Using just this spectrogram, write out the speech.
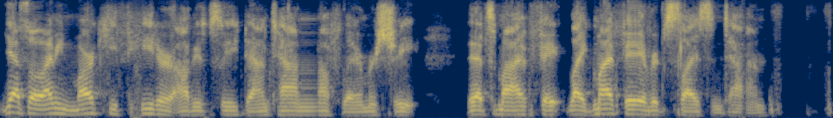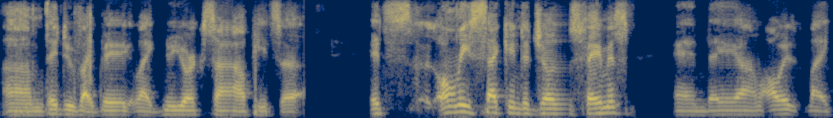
yeah, so I mean, Marquee Theater, obviously downtown off Larimer Street. That's my favorite, like my favorite slice in town. Um, they do like big, like New York style pizza. It's only second to Joe's Famous, and they um, always like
